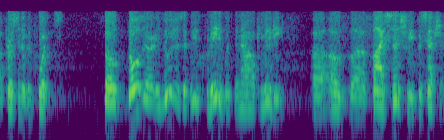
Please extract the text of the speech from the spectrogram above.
a person of importance. So those are illusions that we've created within our community uh, of uh, five sensory perception.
